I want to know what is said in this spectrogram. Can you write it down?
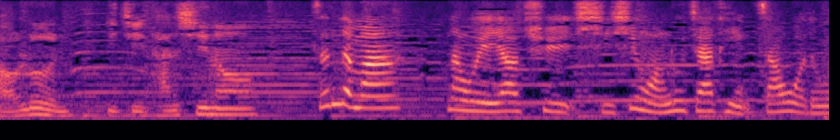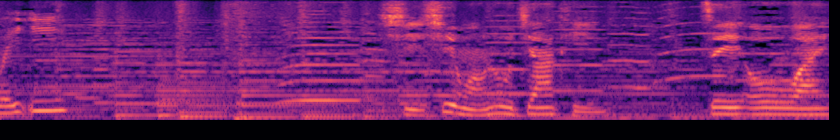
讨论以及谈心哦，真的吗？那我也要去喜信网络家庭找我的唯一。喜信网络家庭，j o y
